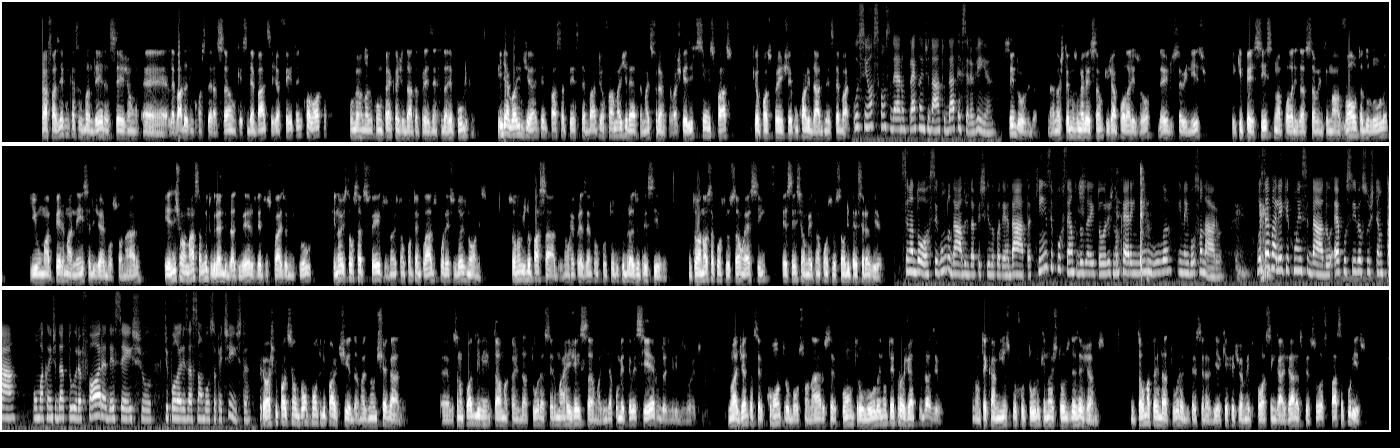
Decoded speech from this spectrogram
Para fazer com que essas bandeiras sejam é, levadas em consideração, que esse debate seja feito, gente coloca o meu nome como pré-candidato à presidência da República e de agora em diante gente passa a ter esse debate de uma forma mais direta, mais franca. Eu acho que existe sim um espaço que eu posso preencher com qualidade nesse debate. O senhor se considera um pré-candidato da terceira via? Sem dúvida. Né? Nós temos uma eleição que já polarizou desde o seu início e que persiste numa polarização entre uma volta do Lula e uma permanência de Jair Bolsonaro. E existe uma massa muito grande de brasileiros, dentre os quais eu me incluo, que não estão satisfeitos, não estão contemplados por esses dois nomes. São nomes do passado, não representam o futuro que o Brasil precisa. Então, a nossa construção é, sim, essencialmente uma construção de terceira via. Senador, segundo dados da pesquisa Poder Data, 15% dos eleitores não querem nem Lula e nem Bolsonaro. Você avalia que com esse dado é possível sustentar uma candidatura fora desse eixo de polarização bolsopetista? Eu acho que pode ser um bom ponto de partida, mas não de chegada. É, você não pode limitar uma candidatura a ser uma rejeição. A gente já cometeu esse erro em 2018. Não adianta ser contra o Bolsonaro, ser contra o Lula e não ter projeto para o Brasil, não ter caminhos para o futuro que nós todos desejamos. Então, uma candidatura de terceira via que efetivamente possa engajar as pessoas passa por isso.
